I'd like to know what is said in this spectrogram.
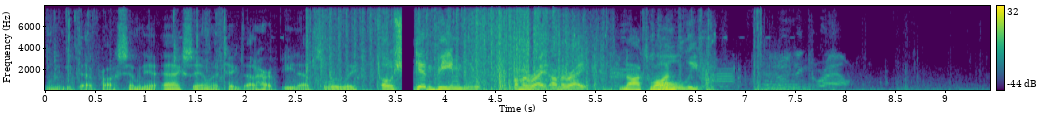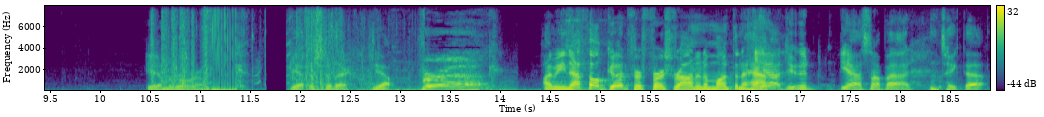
Let me get that proximity. Actually, I'm to take that heartbeat. Absolutely. Oh, sh- getting beamed on the right. On the right. Knocked one. Holy. F- Losing ground. Yeah, I'm gonna go around. Yeah, they're still there. Yeah. I mean, that felt good for first round in a month and a half. Yeah, dude. Yeah, it's not bad. I'll take that.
